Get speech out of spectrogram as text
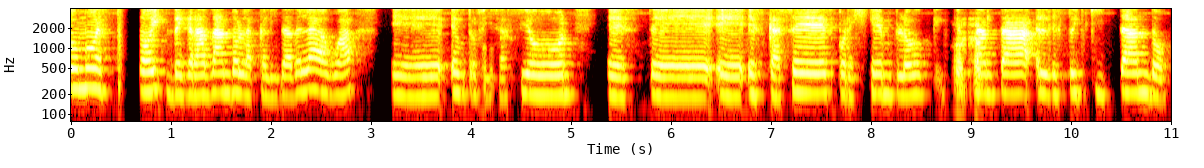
cómo estoy degradando la calidad del agua, eh, eutrofización, este, eh, escasez, por ejemplo, que, tanta le estoy quitando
